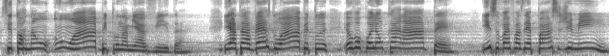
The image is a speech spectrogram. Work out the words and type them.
se tornar um, um hábito na minha vida. E através do hábito, eu vou colher um caráter. Isso vai fazer parte de mim.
